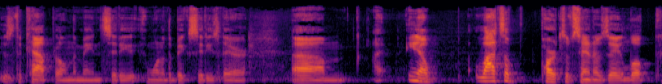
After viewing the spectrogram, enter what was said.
is the capital in the main city, one of the big cities there. Um, I, you know, lots of parts of San Jose look,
